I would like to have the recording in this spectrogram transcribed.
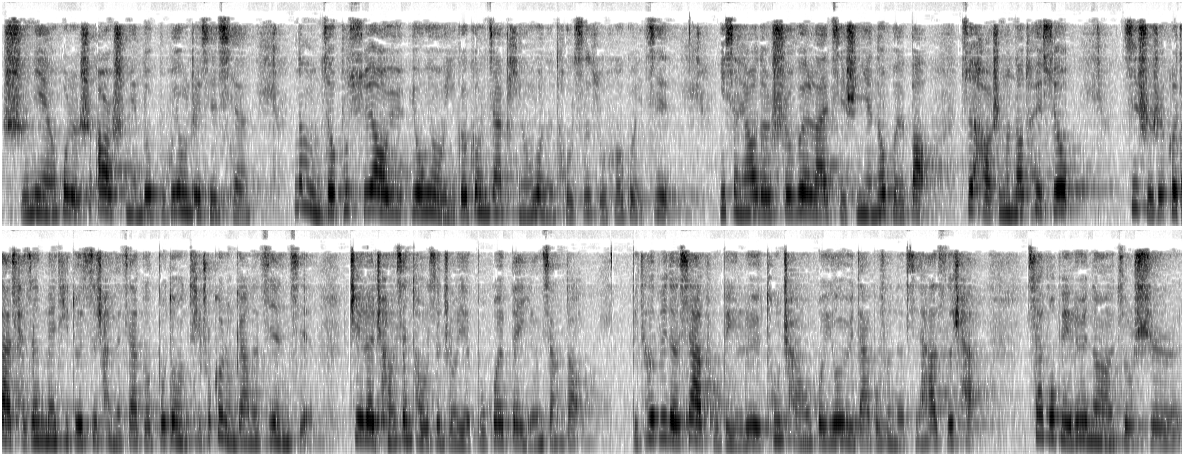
十年或者是二十年都不会用这些钱，那么你就不需要拥有一个更加平稳的投资组合轨迹。你想要的是未来几十年的回报，最好是能到退休。即使是各大财经媒体对资产的价格波动提出各种各样的见解，这类长线投资者也不会被影响到。比特币的夏普比率通常会优于大部分的其他资产。下浮比率呢，就是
